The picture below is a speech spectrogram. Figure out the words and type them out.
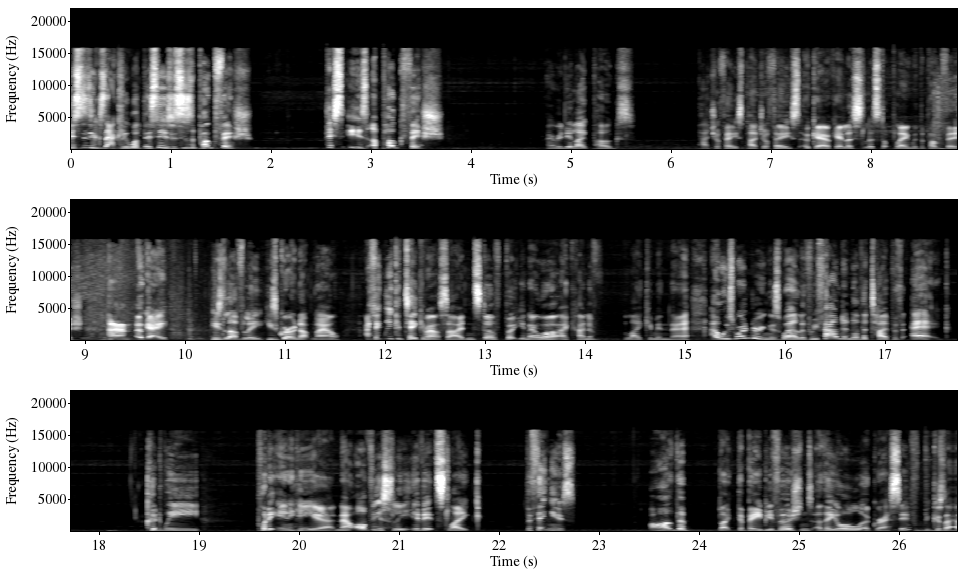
This is exactly what this is. This is a pugfish. This is a pugfish. I really like pugs. Pat your face, pat your face. Okay, okay, let's let's stop playing with the pugfish. Um, okay, he's lovely. He's grown up now. I think we could take him outside and stuff, but you know what? I kind of like him in there. I was wondering as well, if we found another type of egg, could we put it in here? Now, obviously, if it's like... The thing is, are the like the baby versions, are they all aggressive? Because I,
